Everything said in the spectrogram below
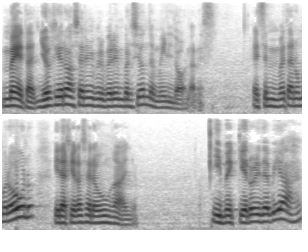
meta, yo quiero hacer mi primera inversión de mil dólares. Esa es mi meta número uno y la quiero hacer en un año. Y me quiero ir de viaje.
